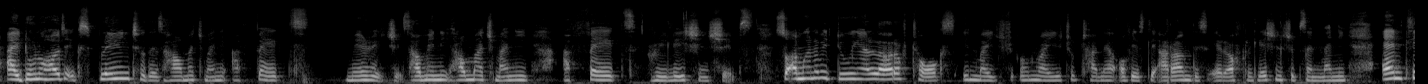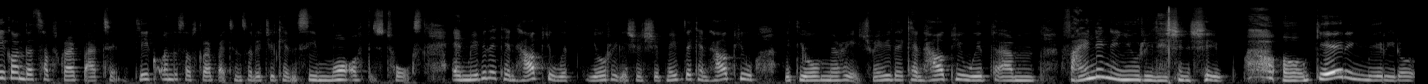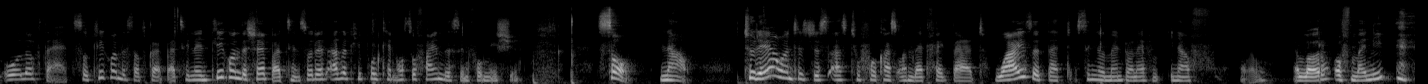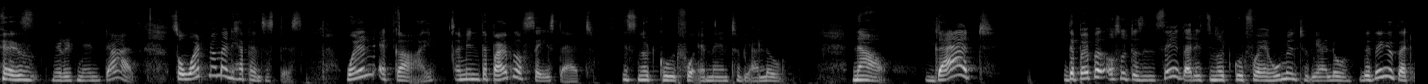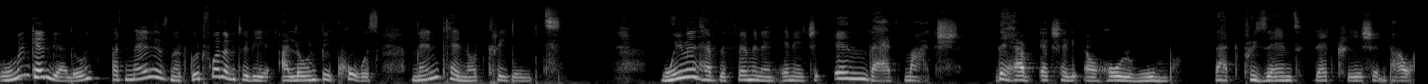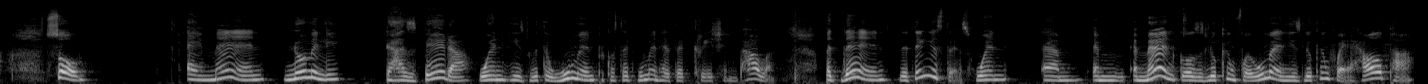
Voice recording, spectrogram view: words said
i don't know how to explain to this how much money affects marriages how many how much money affects relationships. So i'm going to be doing a lot of talks in my on my youtube channel obviously around this area of relationships and money. And click on that subscribe button. Click on the subscribe button so that you can see more of these talks. And maybe they can help you with your relationship. Maybe they can help you with your marriage. Maybe they can help you with um, finding a new relationship or getting married or all of that. So click on the subscribe button and click on the share button so that other people can also find this information so now, today I wanted just us to focus on that fact that why is it that single men don't have enough, well, a lot of money as married men does. So what normally happens is this. When a guy, I mean, the Bible says that it's not good for a man to be alone. Now, that the Bible also doesn't say that it's not good for a woman to be alone. The thing is that women can be alone, but men is not good for them to be alone because men cannot create women have the feminine energy in that much. They have actually a whole womb that presents that creation power. So, a man normally does better when he's with a woman because that woman has that creation power. But then the thing is this when um, a, a man goes looking for a woman, he's looking for a helper.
